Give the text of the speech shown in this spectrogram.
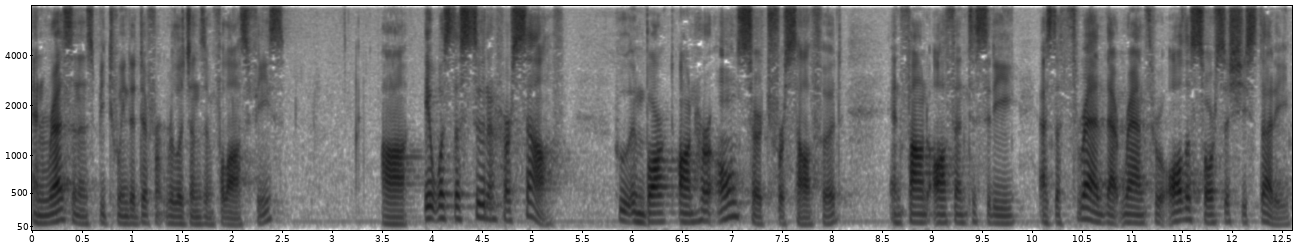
and resonance between the different religions and philosophies, uh, it was the student herself who embarked on her own search for selfhood and found authenticity as the thread that ran through all the sources she studied.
